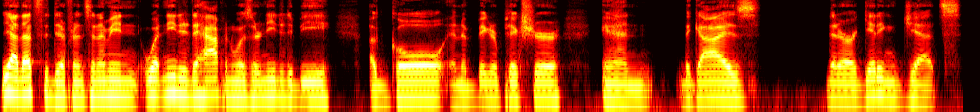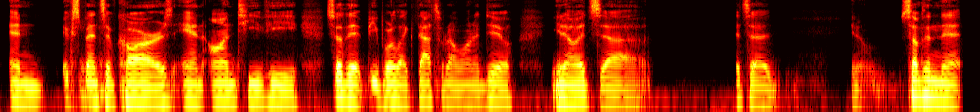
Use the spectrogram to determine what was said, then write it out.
Yeah, that's the difference. And I mean, what needed to happen was there needed to be a goal and a bigger picture. And the guys that are getting jets and expensive cars and on TV so that people are like, that's what I want to do. You know, it's, uh, it's a, you know, something that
